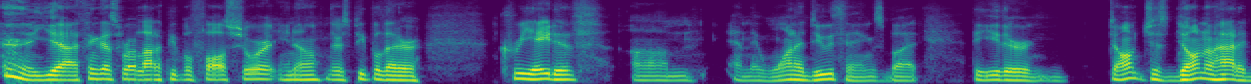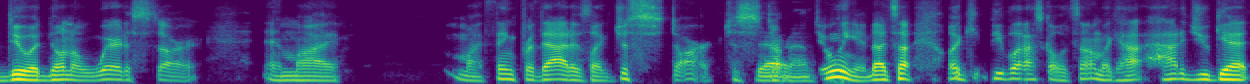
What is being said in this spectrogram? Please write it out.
yeah, I think that's where a lot of people fall short. You know, there's people that are creative um, and they want to do things, but they either don't just don't know how to do it, don't know where to start. And my my thing for that is like just start, just start yeah, doing it. That's a, like people ask all the time, like how how did you get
